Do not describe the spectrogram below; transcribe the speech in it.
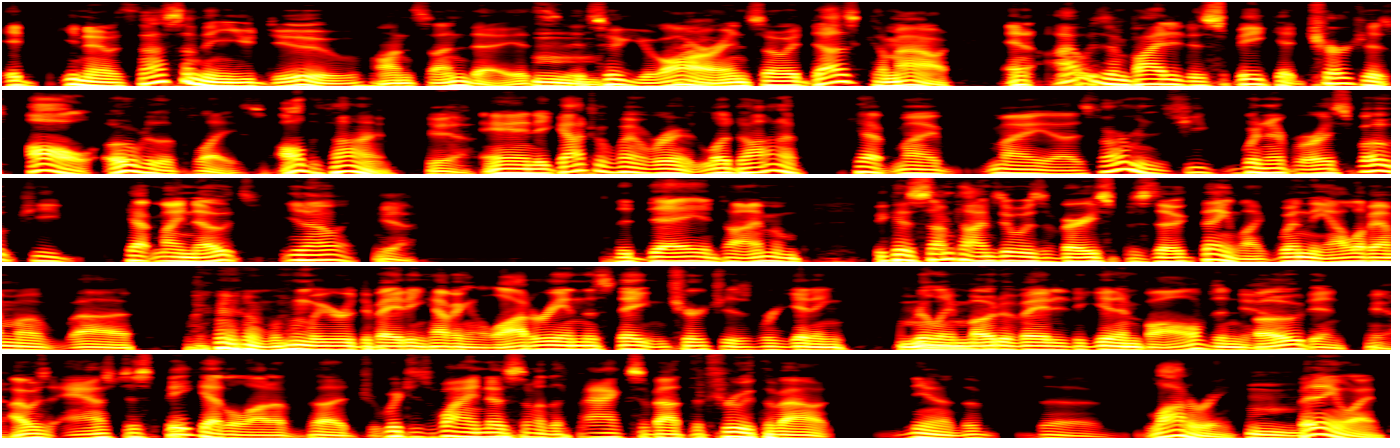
it you know it's not something you do on Sunday. It's Mm, it's who you are, and so it does come out. And I was invited to speak at churches all over the place, all the time. Yeah. And it got to a point where Ladonna kept my my uh, sermons. She whenever I spoke, she kept my notes. You know, Yeah. the day and time and because sometimes it was a very specific thing like when the alabama uh, when we were debating having a lottery in the state and churches were getting really motivated to get involved and Yeah. vote and Yeah. i was asked to speak at a lot of uh, tr- which is why i know some of the facts about the truth about you know the the lottery Mm. but anyway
